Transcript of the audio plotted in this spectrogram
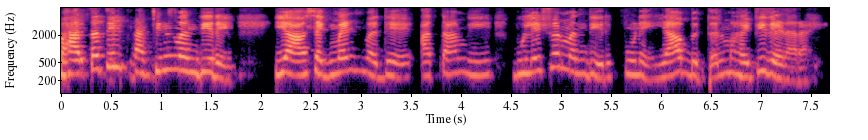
भारतातील प्राचीन मंदिरे या सेगमेंटमध्ये आता मी भुलेश्वर मंदिर पुणे याबद्दल माहिती देणार आहे.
